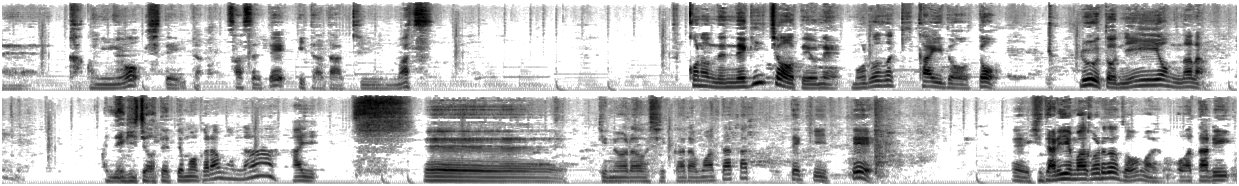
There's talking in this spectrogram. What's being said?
えー、確認をしていた、させていただきます。このね、ネギ町っていうね、諸崎街道と、ルート247。ネギ町って言ってもわからんもんな。はい。えー、木の浦市からまた買ってきて、えー、左へ曲がるだぞ、お前。渡り、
